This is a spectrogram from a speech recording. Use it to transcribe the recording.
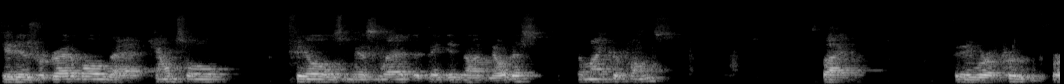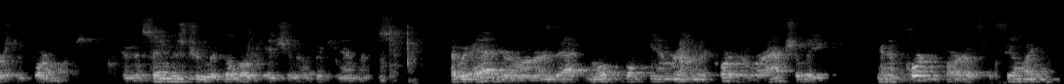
It is regrettable that counsel feels misled that they did not notice the microphones. But they were approved first and foremost. And the same is true with the location of the cameras. I would add, Your Honor, that multiple cameras in the courtroom are actually an important part of fulfilling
